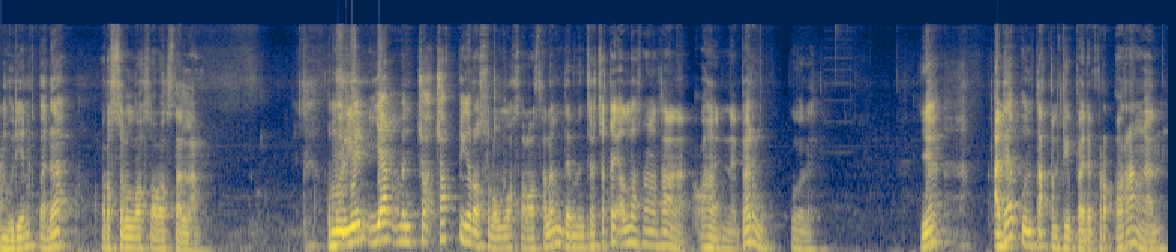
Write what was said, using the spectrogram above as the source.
kemudian kepada Rasulullah SAW Kemudian yang mencocoki Rasulullah SAW dan mencocoki Allah SWT. Oh, nah baru boleh. Ya, adapun taklid pada perorangan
